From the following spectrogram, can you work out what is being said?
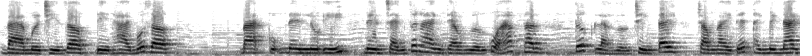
và 19 giờ đến 21 giờ. Bạn cũng nên lưu ý nên tránh xuất hành theo hướng của hắc thân, tức là hướng chính Tây trong ngày Tết Thanh Minh này.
